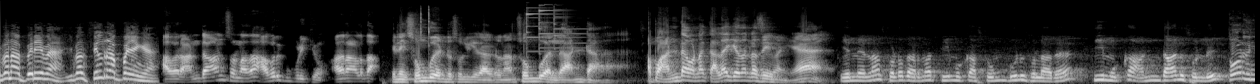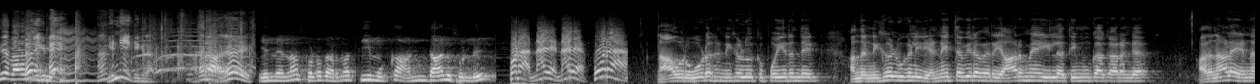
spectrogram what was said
இவனா பெரியவன்? இவன் சில்ற பையங்க. அவர் அண்டான்னு சொன்னாதான் அவருக்கு பிடிக்கும். அதனாலதான். என்னை சொம்பு என்று சொல்கிறார்கள். நான் சொம்பு அல்ல அண்டா. அப்ப அண்டாவனா கலாய்க்க தான்டா செய்வாங்க. என்னெல்லாம் சொல்றதா இருந்தா திமுக சொம்புன்னு சொல்லாத திமுக அண்டான்னு சொல்லு. என்னெல்லாம் சொல்றதா இருந்தா திமுக அண்டான்னு சொல்லு. போடா நாய நாய போடா. நான் ஒரு ஊடக நிகழ்வுக்கு போயிருந்தேன். அந்த நிகழ்வுகளில் என்னை தவிர வேற யாருமே இல்ல திமுக காரங்க அதனால என்ன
